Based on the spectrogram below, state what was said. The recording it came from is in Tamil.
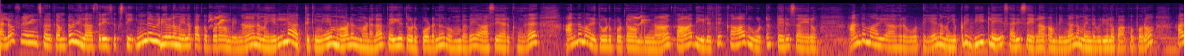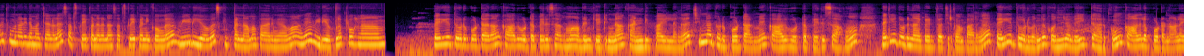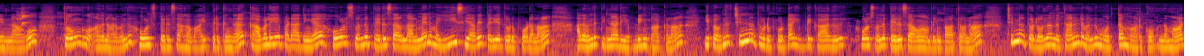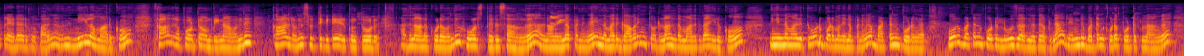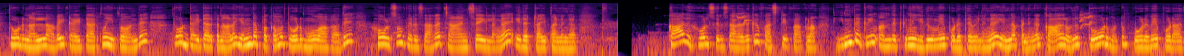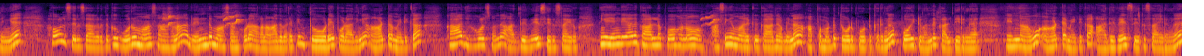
Hello friends welcome to Nilasari sixty இந்த வீடியோவில் நம்ம என்ன பார்க்க போகிறோம் அப்படின்னா நம்ம எல்லாத்துக்குமே மாடல் மாடலாக பெரிய தோடு போடணும்னு ரொம்பவே ஆசையாக இருக்குங்க. அந்த மாதிரி தோடு போட்டோம் அப்படின்னா காது இழுத்து காது ஓட்டை பெருசாயிரும். அந்த மாதிரி ஆகிற ஓட்டையை நம்ம எப்படி வீட்டிலேயே சரி செய்யலாம் அப்படின்னு தான் நம்ம இந்த வீடியோவில் பார்க்க போகிறோம் அதுக்கு முன்னாடி நம்ம சேனலை சப்ஸ்கிரைப் பண்ணலைன்னா சப்ஸ்கிரைப் பண்ணிக்கோங்க. வீடியோவை ஸ்கிப் பண்ணாமல் பாருங்கள் வாங்க வீடியோக்குள்ளே போகலாம். பெரிய தோடு போட்டால் தான் காது ஓட்டை பெருசாகுமா அப்படின்னு கேட்டிங்கன்னா கண்டிப்பாக இல்லைங்க. சின்ன தோடு போட்டாலுமே காது ஓட்டை பெருசாகும். பெரிய தோடு நான் இப்போ எடுத்து வச்சுருக்கேன் பாருங்கள் பெரிய தோடு வந்து கொஞ்சம் வெயிட்டாக இருக்கும். காதில் போட்டனால என்ன ஆகும்? தொங்கும். அதனால் வந்து ஹோல்ஸ் பெருசாக வாய்ப்பு இருக்குங்க. கவலையே படாதீங்க. ஹோல்ஸ் வந்து பெருசாக இருந்தாலுமே நம்ம ஈஸியாகவே பெரிய தோடு போடலாம். அதை வந்து பின்னாடி எப்படின்னு பார்க்கலாம். இப்போ வந்து சின்ன தோடு போட்டால் இப்படி காது ஹோல்ஸ் வந்து பெருசாகும் அப்படின்னு பார்த்தோன்னா சின்ன தோட்டில் வந்து அந்த தண்டு வந்து மொத்தமாக இருக்கும். அந்த மாற்ற இடம் இருக்கும் பாருங்கள் அது வந்து நீளமாக இருக்கும். காதில் போட்டோம் அப்படின்னா வந்து காதில் வந்து சுற்றிக்கிட்டே இருக்கும் தோடு. அதனால கூட வந்து ஹோல்ஸ் பெருசாகுங்க. அதனால் என்ன பண்ணுங்கள் இந்த மாதிரி கவரிங் தோடுலாம் இந்த மாதிரி தான் இருக்கும். நீங்கள் இந்த மாதிரி தோடு போடும்போது என்ன பண்ணுங்கள் பட்டன் போடுங்க. ஒரு பட்டன் போட்டு லூஸாக இருந்தது அப்படின்னா ரெண்டு பட்டன் கூட போட்டுக்கலாங்க. தோடு நல்லாவே டைட்டாக இருக்கும். இப்போ வந்து தோடு டைட்டாக இருக்கனால எந்த பக்கமும் தோடு மூவ் ஆகாது. ஹோல்ஸும் பெருசாக சான்ஸே இல்லைங்க. இதை ட்ரை பண்ணுங்கள் காது ஹோல் சிறுசாகிறதுக்கு ஃபஸ்ட்டே பார்க்கலாம். இந்த க்ரீம் அந்த க்ரீம் எதுவுமே போட தேவையில்லைங்க. என்ன பண்ணுங்கள் காதில் வந்து தோடு மட்டும் போடவே போடாதீங்க. ஹோல் சிறுசாகிறதுக்கு ஒரு மாதம் ஆகலாம் ரெண்டு மாதம் கூட ஆகலாம். அது வரைக்கும் தோடே போடாதீங்க. ஆட்டோமேட்டிக்காக காது ஹோல்ஸ் வந்து அதுவே சிறுசாயிரும். நீங்கள் எங்கேயாவது காலில் போகணும் அசிங்கமாக இருக்குது காது அப்படின்னா அப்போ மட்டும் தோடு போட்டுக்கிறங்க போயிட்டு வந்து கழட்டிடுங்க என்னாகும் ஆட்டோமேட்டிக்காக அதுவே சிறுசாயிருங்க.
